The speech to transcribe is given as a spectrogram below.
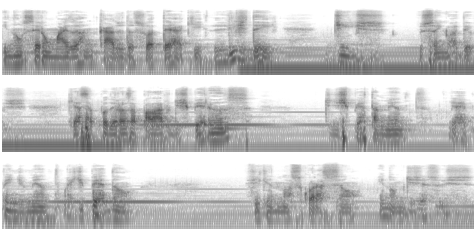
e não serão mais arrancados da sua terra que lhes dei, diz o Senhor Deus. Que essa poderosa palavra de esperança, de despertamento, de arrependimento, mas de perdão, fique no nosso coração, em nome de Jesus.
